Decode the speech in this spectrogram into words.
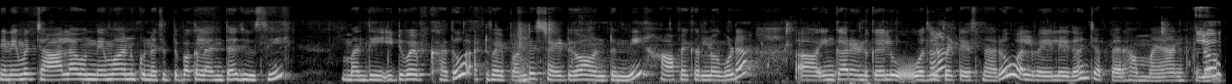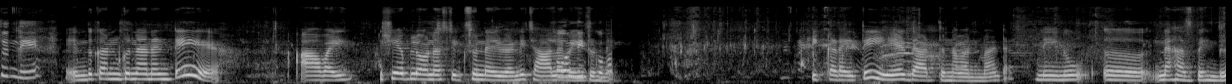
నేనేమో చాలా ఉందేమో అనుకున్న చుట్టుపక్కల అంతా చూసి మంది ఇటువైపు కాదు అటువైపు అంటే స్ట్రైట్గా ఉంటుంది. హాఫ్ ఎకర్లో కూడా ఇంకా రెండు కాయలు వదిలిపెట్టేసినారు. వాళ్ళు వేయలేదు అని చెప్పారు అమ్మాయ అనుకున్నాను అవుతుంది ఎందుకు అనుకున్నానంటే ఆ వై షేప్లో ఉన్న స్టిక్స్ ఉన్నాయి చూడండి చాలా వెయిట్ ఉన్నాయి. ఇక్కడైతే ఏర్ దాటుతున్నాం అనమాట నేను నా హస్బెండ్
